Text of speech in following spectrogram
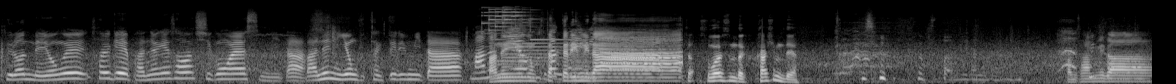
그런 내용을 설계에 반영해서 시공하였습니다. 많은 이용 부탁드립니다. 많은 이용 부탁드립니다. 자, 수고하셨습니다. 가시면 돼요. 감사합니다.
